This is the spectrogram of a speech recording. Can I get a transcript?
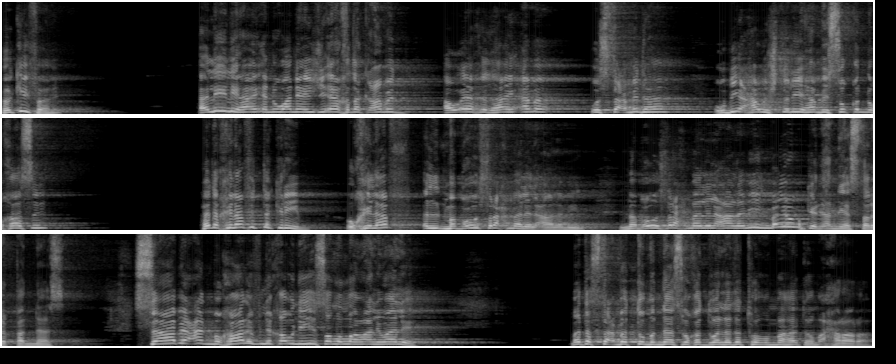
فكيف هاي؟ قليلي هاي إنه أنا إجي أخذك عبد أو أخذ هاي اما واستعبدها وبيعها واشتريها بسوق النخاسه هذا خلاف التكريم وخلاف المبعوث رحمة للعالمين. المبعوث رحمة للعالمين ما يمكن أن يسترق الناس. سابعا مخالف لقوله صلى الله عليه وآله متى استعبدتم الناس وقد ولدتهم أمهاتهم أحرارا.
